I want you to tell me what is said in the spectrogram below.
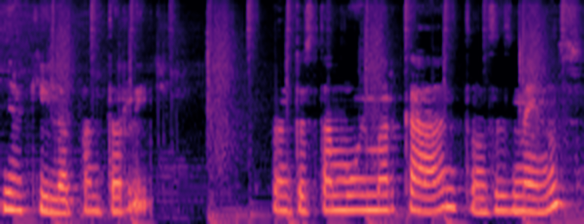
y aquí la pantorrilla. Pronto está muy marcada, entonces menos.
